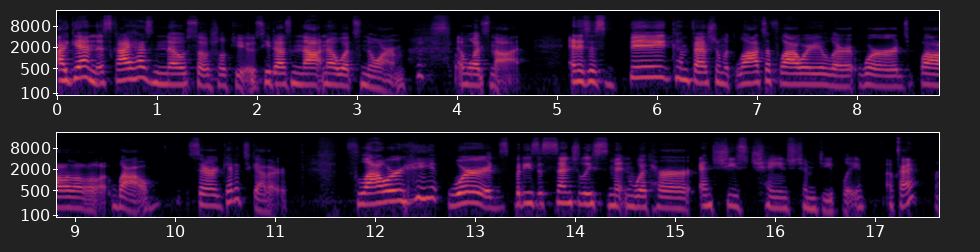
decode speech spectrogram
again this guy has no social cues. He does not know what's norm and what's not and it's this big confession with lots of flowery alert words blah, blah, blah, wow sarah get it together flowery words but he's essentially smitten with her and she's changed him deeply okay Uh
